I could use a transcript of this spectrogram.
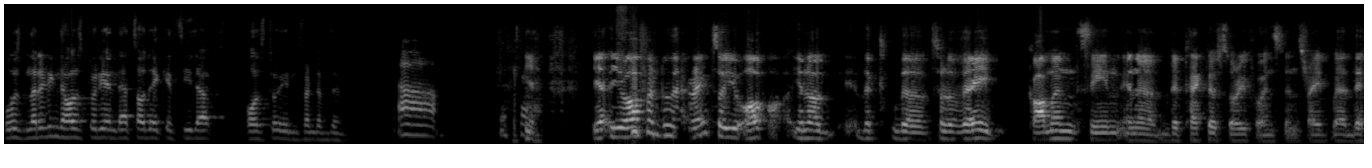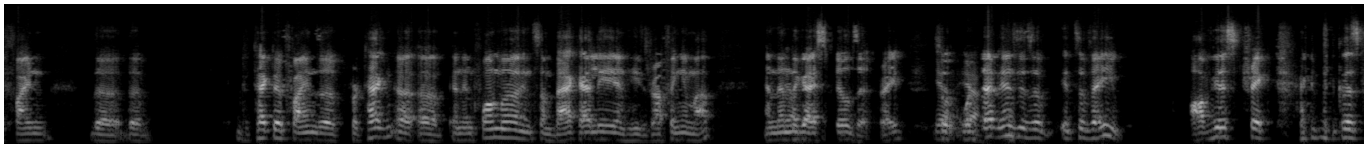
who's narrating the whole story and that's how they can see the whole story in front of them ah okay. yeah yeah you often do that right so you you know the the sort of very common scene in a detective story for instance right where they find the the detective finds a protect uh, uh, an informer in some back alley and he's roughing him up and then yeah. the guy spills it right yeah, so what yeah. that is is a it's a very obvious trick right? Because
